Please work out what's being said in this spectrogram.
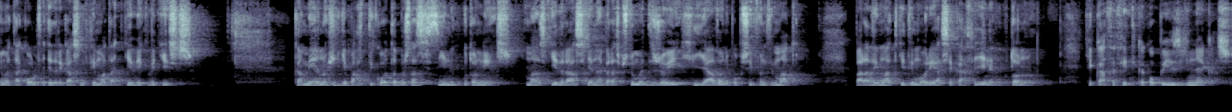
και με τα ακόλουθα κεντρικά συνθήματα και διεκδικήσεις. Καμία ενοχή και παθητικότητα μπροστά στις γυναικοκτονίε. Μαζική δράση για να υπερασπιστούμε τη ζωή χιλιάδων υποψήφιων θυμάτων. Παραδειγματική τιμωρία σε κάθε γυναικοκτόνο και κάθε θήτη κακοποίησης γυναίκας.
